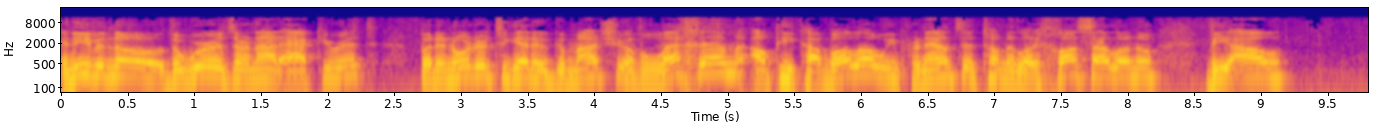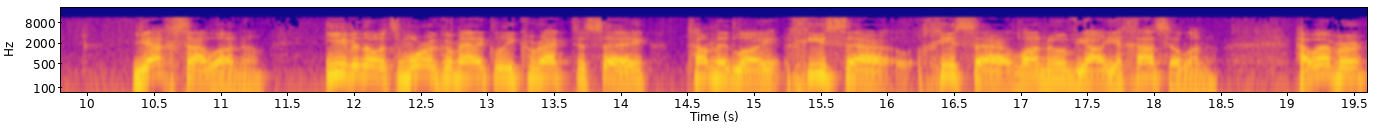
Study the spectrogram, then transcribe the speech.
And even though the words are not accurate, but in order to get a gematria of lechem al pi Kabbalah, we pronounce it tamid loy chasar lanu lanu. Even though it's more grammatically correct to say tamid loy chiser lanu v'al yechasar lanu. However,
